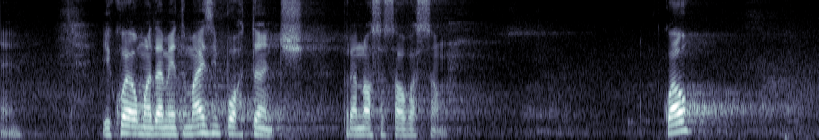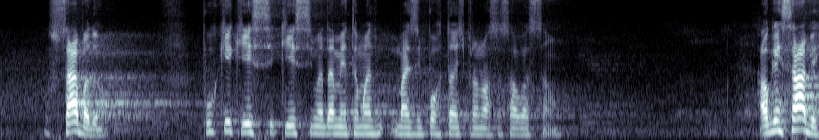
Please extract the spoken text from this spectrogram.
É. E qual é o mandamento mais importante para a nossa salvação? Qual? O sábado. Por que, que, esse, que esse mandamento é mais importante para a nossa salvação? Alguém sabe?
